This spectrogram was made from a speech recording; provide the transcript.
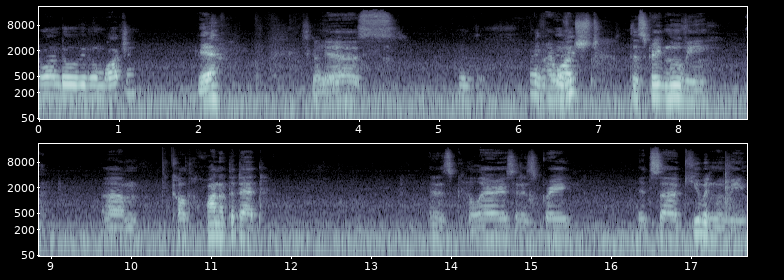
want to do what we've been watching? Yeah. It's gonna Yes. If- I if watched this great movie um, called Juan of the Dead. It is hilarious. It is great. It's a Cuban movie.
